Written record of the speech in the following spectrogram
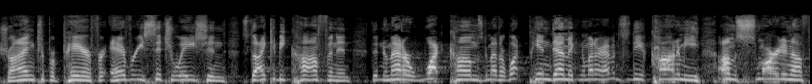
trying to prepare for every situation so that I can be confident that no matter what comes, no matter what pandemic, no matter what happens to the economy, I'm smart enough,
